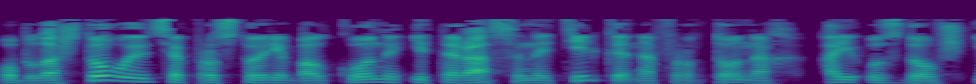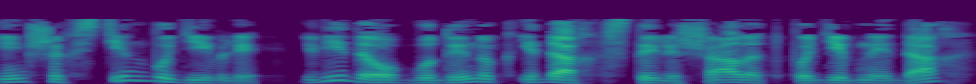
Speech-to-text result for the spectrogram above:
облаштовуються просторі балкони і тераси не тільки на фронтонах, а й уздовж інших стін будівлі. Відео, будинок і дах в стилі шалет, подібний дах.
